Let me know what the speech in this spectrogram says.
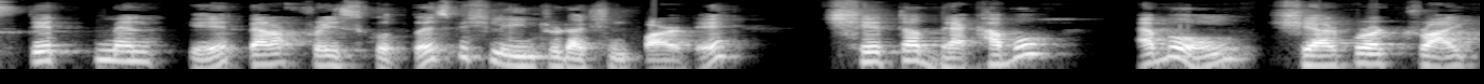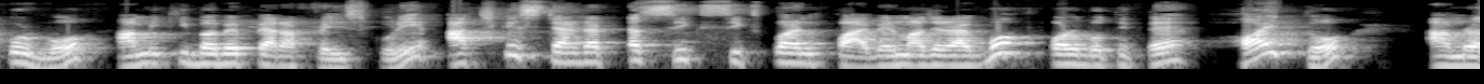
স্টেটমেন্টকে প্যারাফ্রেজ করতে স্পেশালি ইন্ট্রোডাকশন পার্টে সেটা দেখাবো এবং শেয়ার করার ট্রাই করব। আমি কীভাবে প্যারাফ্রেজ করি? আজকে স্ট্যান্ডার্ডটা সিক্স সিক্স পয়েন্ট ফাইভ এর মাঝে রাখব, পরবর্তীতে হয়তো আমরা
